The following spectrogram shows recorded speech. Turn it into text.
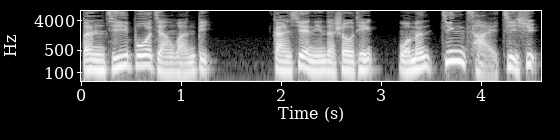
本集播讲完毕，感谢您的收听，我们精彩继续。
